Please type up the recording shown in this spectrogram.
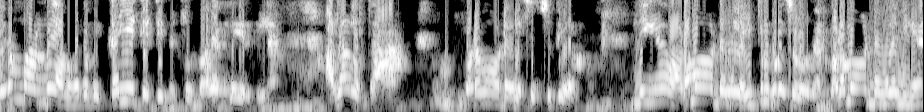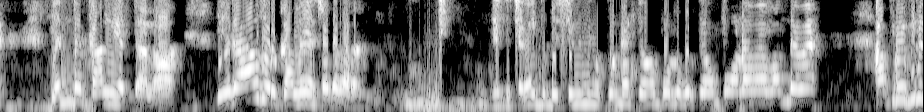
பெரும்பான்மை அவங்ககிட்ட போய் கையை கட்டி நிற்கிறதுனால நிலை இருக்குல்ல. அதனால தான் வட மாவட்டங்களை சுற்றி வரும். நீங்க வட மாவட்டங்கள்ல இப்படி கூட சொல்லுவேன் வட மாவட்டங்களை நீங்க எந்த காலனி எடுத்தாலும் ஏதாவது ஒரு காலம் என் சொந்தக்காரன் இருக்கும். எங்க செங்கல்பட்டு சிவங்க பொண்ணு எடுத்தவன் பொண்ணு கொடுத்தவன் போனவன் வந்தவன். அப்படி இப்படி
